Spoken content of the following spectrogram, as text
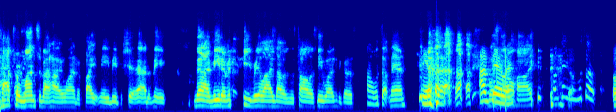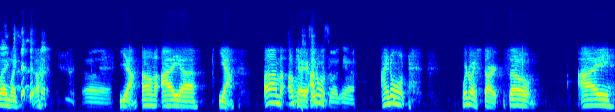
talked for months about how he wanted to fight me, beat the shit out of me. Then I meet him. He realized I was as tall as he was. He goes, "Oh, what's up, man?" Yeah, I'm Taylor. Hi. Okay, what's up? Oh like, my god. Uh, yeah. Um. I. Uh. Yeah. Um. Okay. I don't. One, yeah. I don't. Where do I start? So, I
